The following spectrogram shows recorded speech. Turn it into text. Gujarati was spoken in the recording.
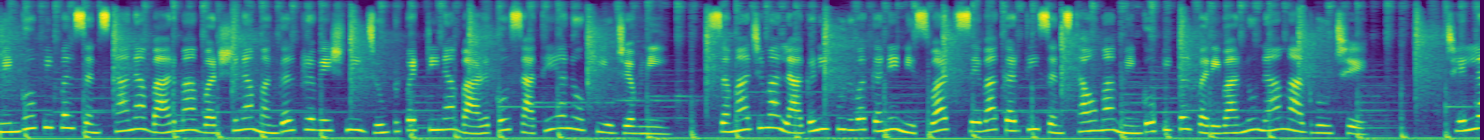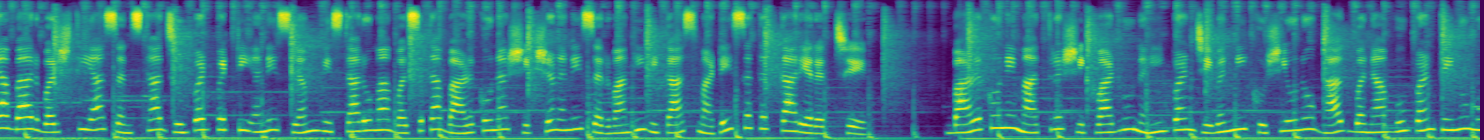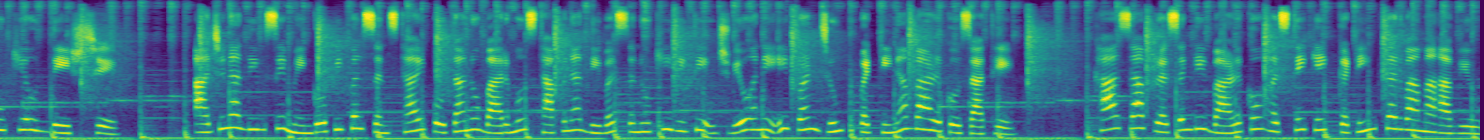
મેંગો પીપલ સંસ્થાના બારમા વર્ષના મંગલ પ્રવેશની ઝૂંપડપટ્ટીના બાળકો સાથે અનોખી ઉજવણી. સમાજમાં લાગણીપૂર્વક અને નિસ્વાર્થ સેવા કરતી સંસ્થાઓમાં મેંગો પીપલ પરિવારનું નામ આગવું છે. છેલ્લા બાર વર્ષથી આ સંસ્થા ઝૂંપડપટ્ટી અને સ્લમ વિસ્તારોમાં વસતા બાળકોના શિક્ષણ અને સર્વાંગી વિકાસ માટે સતત કાર્યરત છે. બાળકોને માત્ર શીખવાડવું નહીં, પણ જીવનની ખુશીઓનો ભાગ બનાવવું પણ તેનું મુખ્ય ઉદ્દેશ છે. આજના દિવસે મેંગો પીપલ સંસ્થાએ પોતાનો બારમો સ્થાપના દિવસ અનોખી રીતે ઉજવ્યો અને એ પણ ઝૂંપપટ્ટીના બાળકો સાથે. ખાસ આ પ્રસંગે બાળકો હસ્તે કેક કટિંગ કરવામાં આવ્યું.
